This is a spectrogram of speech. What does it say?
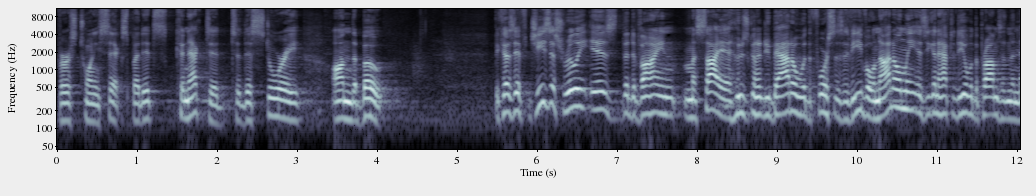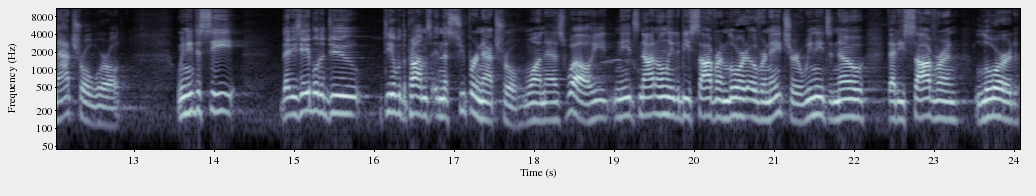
verse 26, but it's connected to this story on the boat. Because if Jesus really is the divine Messiah who's going to do battle with the forces of evil, not only is he going to have to deal with the problems in the natural world, we need to see that he's able to do deal with the problems in the supernatural one as well. He needs not only to be sovereign Lord over nature, we need to know that he's sovereign Lord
